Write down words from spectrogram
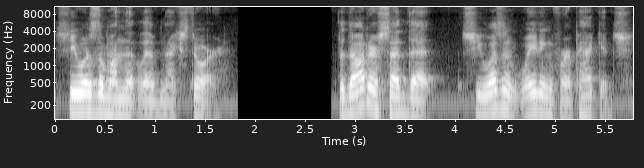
She was the one that lived next door. The daughter said that she wasn't waiting for a package,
